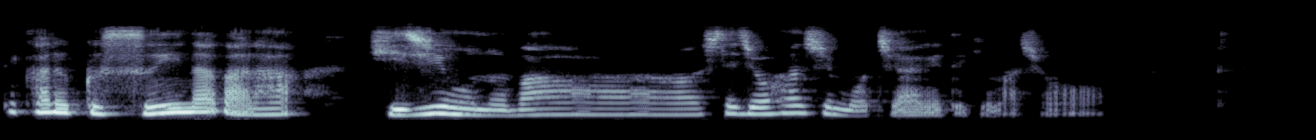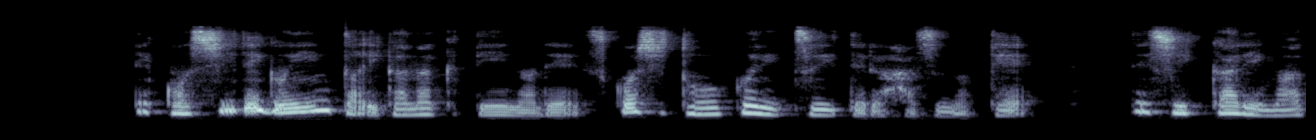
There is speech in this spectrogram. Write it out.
で軽く吸いながら肘を伸ばして上半身持ち上げていきましょう。で、腰でグイーンといかなくていいので、少し遠くについてるはずの手。で、しっかりマッ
